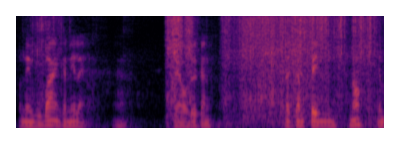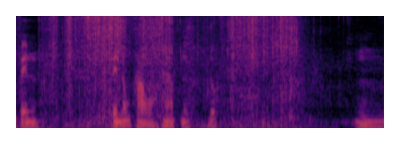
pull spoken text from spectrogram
คนในหมู่บ้านกันนี่แหละนะครับไปเอาด้วยกัน แต่จำเป็นเนาะจำเป็นเป็นต้องเผานะครับนี่ดูอืม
